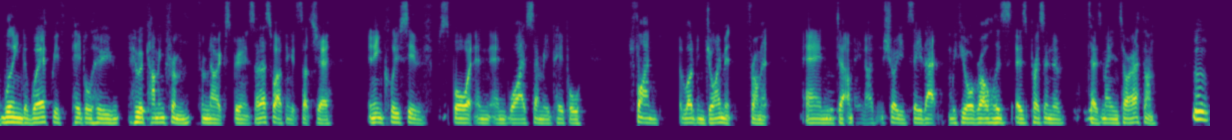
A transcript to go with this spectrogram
willing to work with people who who are coming from from no experience. So that's why I think it's such a an inclusive sport, and and why so many people find a lot of enjoyment from it. And mm. uh, I mean, I'm sure you'd see that with your role as as president of mm-hmm. Tasmanian Triathlon. Mm.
